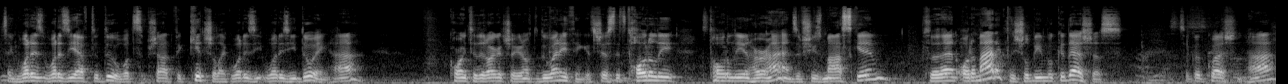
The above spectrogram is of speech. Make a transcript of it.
Saying, what, is, what does he have to do? What's the pshat? The kitcha, like, what is he, what is he doing? Huh? According to the Rogacha, you don't have to do anything. It's just, it's totally, it's totally in her hands. If she's maskim, so then automatically she'll be Mukadeshas. It's a good question, huh?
